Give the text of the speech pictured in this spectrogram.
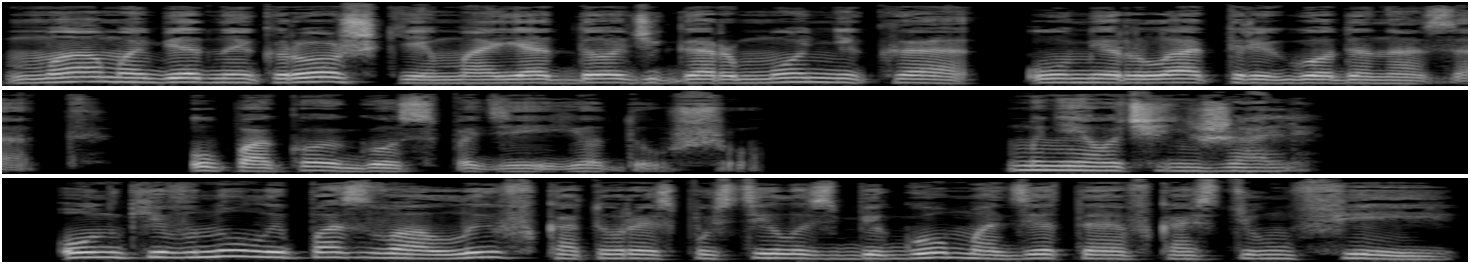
Мама бедной крошки, моя дочь гармоника, умерла три года назад. Упокой, Господи, ее душу. Мне очень жаль. Он кивнул и позвал Лыв, которая спустилась бегом, одетая в костюм феи.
